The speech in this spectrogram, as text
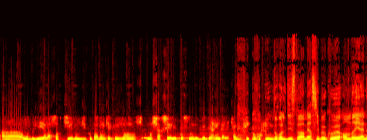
a oublié à la sortie. Donc, du coup, pendant quelques heures, on, cherchait le cosmonaute Gagarin dans les caves de. Une drôle d'histoire. Merci beaucoup, euh, Andriane.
